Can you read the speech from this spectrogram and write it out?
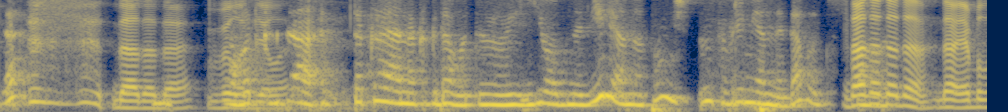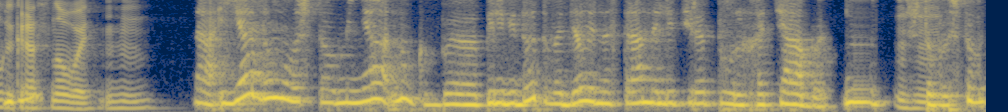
Да? Да, да, да, было а дело. Вот когда, такая она, когда вот э, ее обновили, она, помнишь, ну, современная, да? Вот да, да, да, да, да, я был как раз новый. Да, и я думала, что меня, ну, как бы переведут в отдел иностранной литературы хотя бы, ну, угу. чтобы, чтобы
